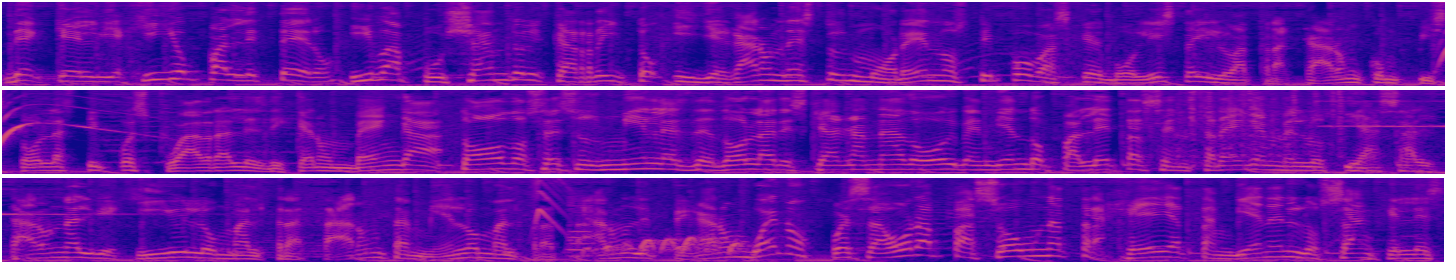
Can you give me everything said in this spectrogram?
de que el viejillo paletero iba pushando el carrito y llegaron estos morenos tipo basquetbolista y lo atracaron con pistolas tipo escuadra. Les dijeron, venga, todos esos miles de dólares que ha ganado hoy vendiendo paletas, entréguenmelos. Y asaltaron al viejillo y lo maltrataron también, lo maltrataron, le pegaron. Bueno, pues ahora pasó una tragedia también en Los Ángeles.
